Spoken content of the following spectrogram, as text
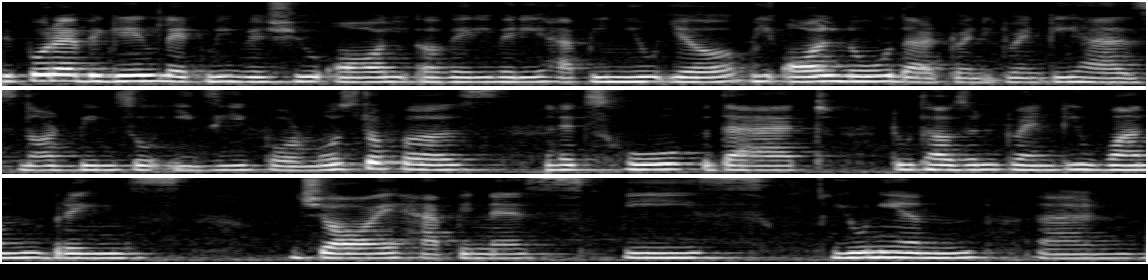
Before I begin, let me wish you all a very very happy new year. We all know that 2020 has not been so easy for most of us. Let's hope that 2021 brings joy, happiness, peace, union and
